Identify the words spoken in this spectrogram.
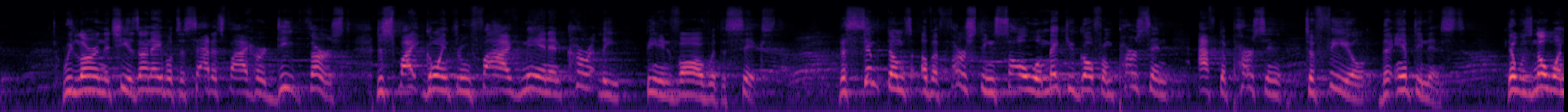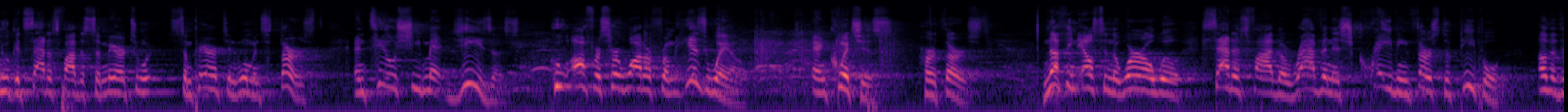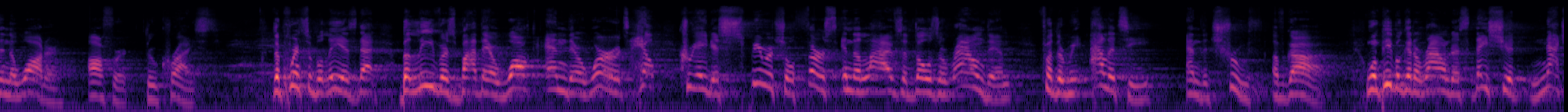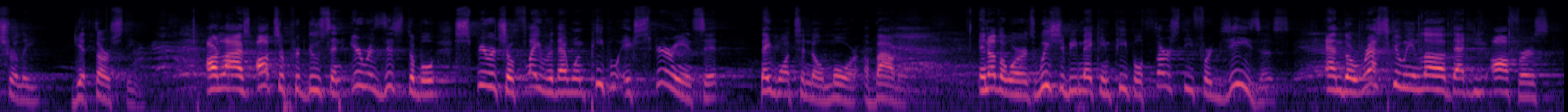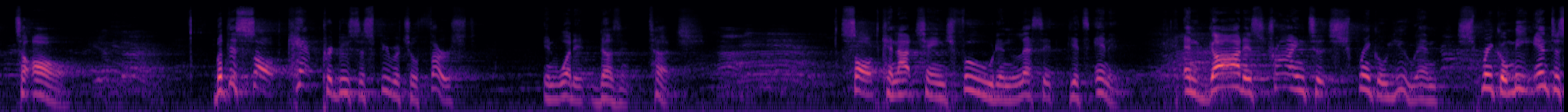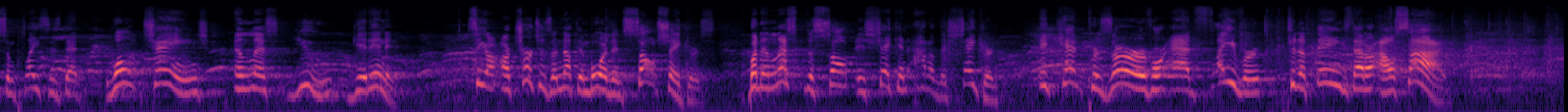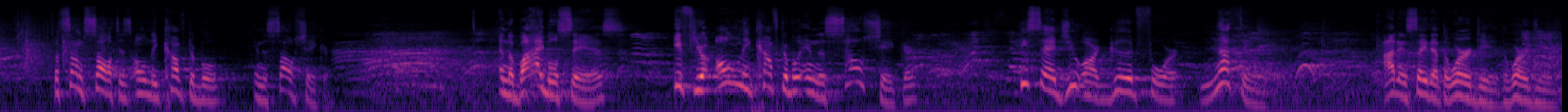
We learn that she is unable to satisfy her deep thirst despite going through five men and currently being involved with the sixth. The symptoms of a thirsting soul will make you go from person after person to feel the emptiness. There was no one who could satisfy the Samaritan, woman's thirst until she met Jesus, who offers her water from his well and quenches her thirst. Nothing else in the world will satisfy the ravenous, craving thirst of people other than the water offered through Christ. The principle is that believers, by their walk and their words, help create a spiritual thirst in the lives of those around them for the reality and the truth of God. When people get around us, they should naturally get thirsty. Our lives ought to produce an irresistible spiritual flavor that when people experience it, they want to know more about it. In other words, we should be making people thirsty for Jesus and the rescuing love that he offers to all. But this salt can't produce a spiritual thirst in what it doesn't touch. Salt cannot change food unless it gets in it. And God is trying to sprinkle you and sprinkle me into some places that won't change unless you get in it. See, our, our churches are nothing more than salt shakers. But unless the salt is shaken out of the shaker, it can't preserve or add flavor to the things that are outside. But some salt is only comfortable in the salt shaker. And the Bible says, if you're only comfortable in the salt shaker, he said you are good for nothing. I didn't say that the word did, the word did.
